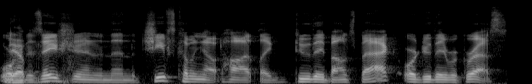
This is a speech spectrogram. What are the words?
organization, and then the Chiefs coming out hot. Like, do they bounce back or do they regress?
